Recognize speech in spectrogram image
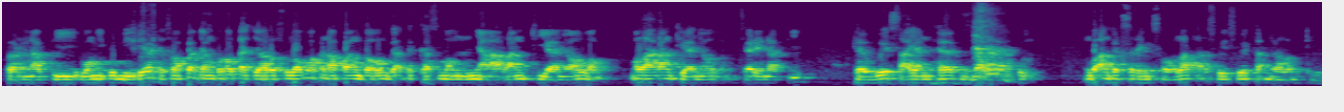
bareng Nabi wong iku miri ada sahabat yang protes ya Rasulullah kenapa engkau enggak tegas menyarang dia nyolong? Melarang dia nyolong. Dari Nabi dawe sayan hakul enggak anggap sering sholat harus suwe-suwe gak nyolong dia.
